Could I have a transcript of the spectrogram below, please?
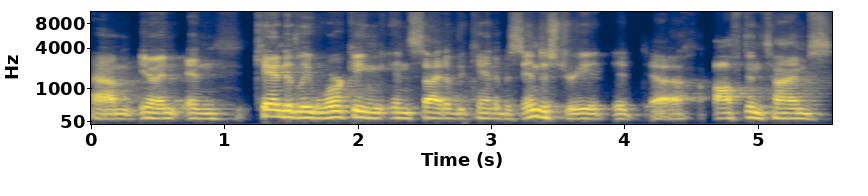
um, you know, and, and, candidly, working inside of the cannabis industry, it, it uh, oftentimes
